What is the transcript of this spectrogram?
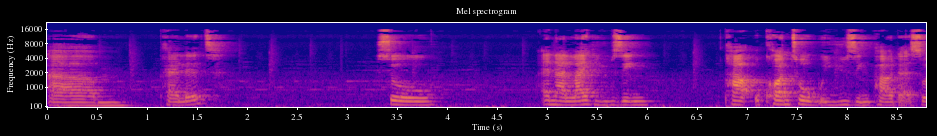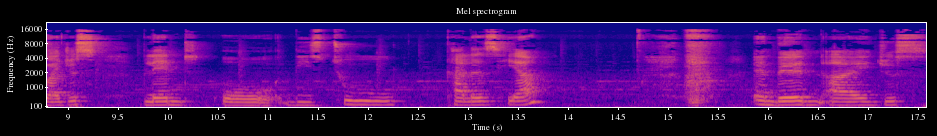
um, palette. So, and I like using contour with using powder. So I just blend or these two colors here and then I just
